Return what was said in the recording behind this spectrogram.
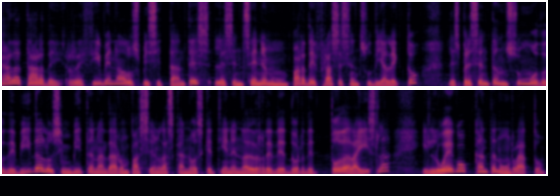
cada tarde reciben a los visitantes, les enseñan un par de frases en su dialecto, les presentan su modo de vida, los invitan a dar un paseo en las canoas que tienen alrededor de toda la isla y luego cantan un rato.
